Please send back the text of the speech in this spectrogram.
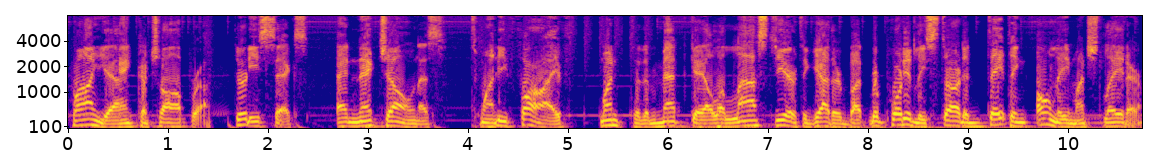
Priyanka Chopra, 36, and Nick Jonas, 25, went to the Met Gala last year together but reportedly started dating only much later.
